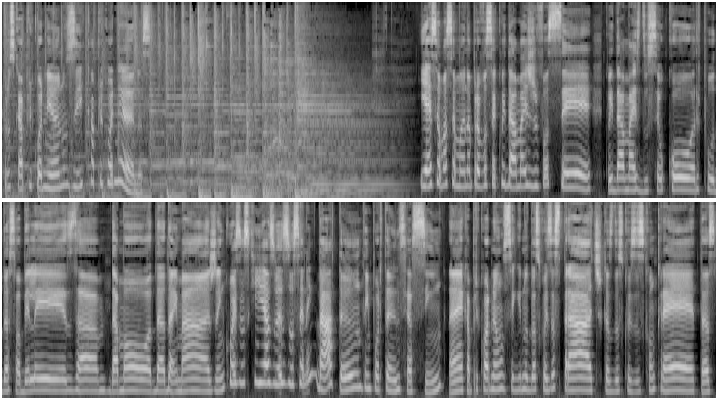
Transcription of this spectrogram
para os capricornianos e capricornianas. E essa é uma semana para você cuidar mais de você, cuidar mais do seu corpo, da sua beleza, da moda, da imagem, coisas que às vezes você nem dá tanta importância assim, né? Capricórnio é um signo das coisas práticas, das coisas concretas.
